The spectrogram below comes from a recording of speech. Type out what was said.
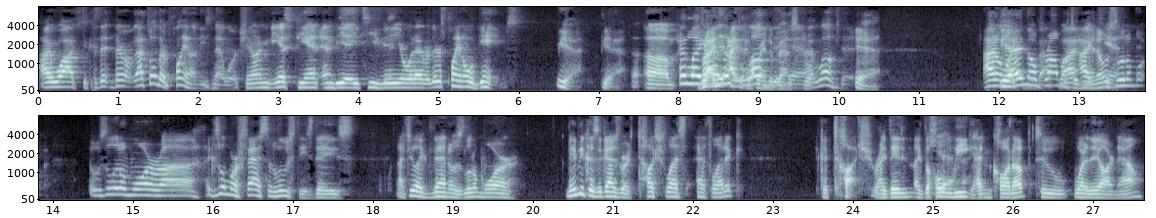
I watched because they're that's all they're playing on these networks. You know what I mean? ESPN, NBA TV, or whatever. They're just playing old games. Yeah, yeah, Um, I like- but I I, like I that loved brand of it, man. I loved it. yeah. I don't. Yeah, like I had no problem with it, basketball. I- man. I it was a little more. It was a little more. uh It was a little more fast and loose these days. I feel like then it was a little more. Maybe because the guys were a touch less athletic, like a touch, right? They didn't like the whole Yeah. league hadn't caught up to where they are now.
